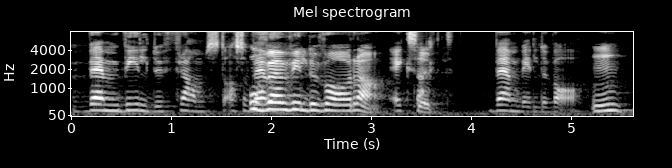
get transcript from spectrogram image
vem vill du framstå? Alltså Och vem vill du vara? Exakt. Typ. Vem vill du vara? Mm.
